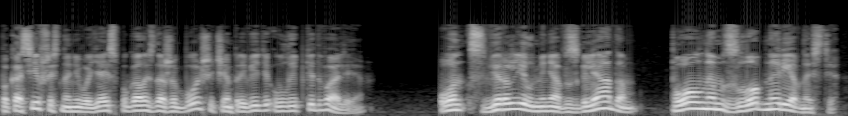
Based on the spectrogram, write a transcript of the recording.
Покосившись на него, я испугалась даже больше, чем при виде улыбки Двалия. Он сверлил меня взглядом, полным злобной ревности —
